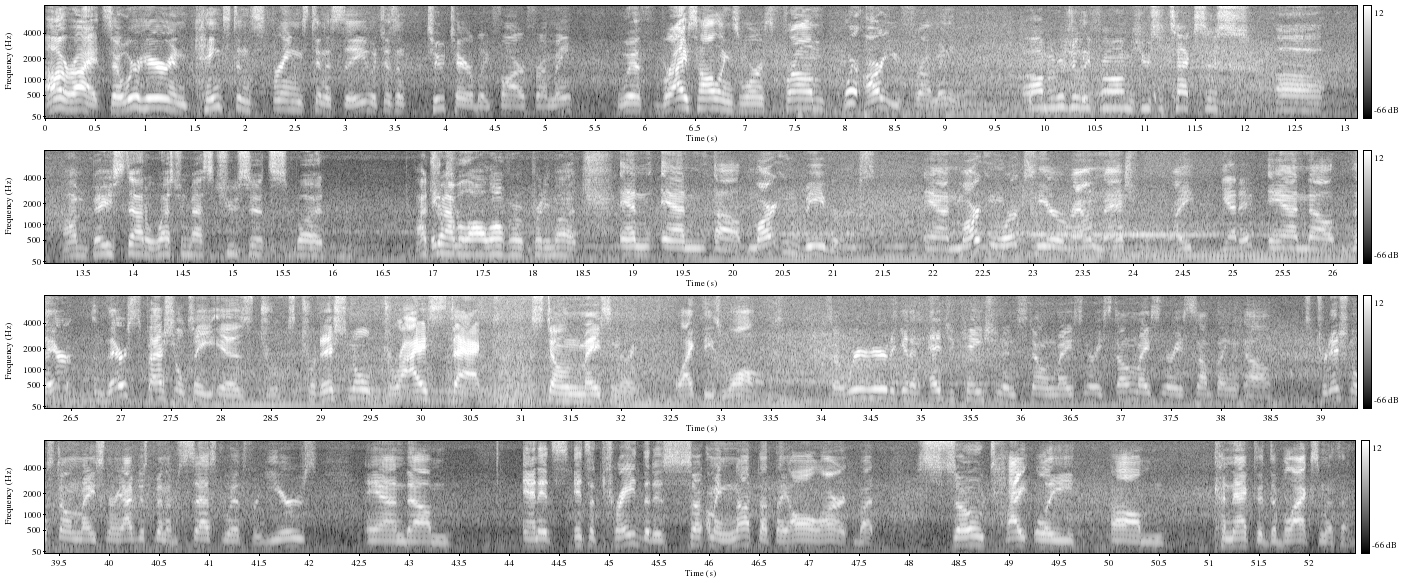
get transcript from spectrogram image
All right, so we're here in Kingston Springs, Tennessee, which isn't too terribly far from me, with Bryce Hollingsworth from. Where are you from, anyway? I'm originally from Houston, Texas. Uh, I'm based out of Western Massachusetts, but I travel all over pretty much. And and uh, Martin Beevers, and Martin works here around Nashville, right? Get it? and uh, their their specialty is dr- traditional dry stacked stone masonry, like these walls. So we're here to get an education in stone masonry. Stone masonry is something uh, traditional stone masonry I've just been obsessed with for years, and um, and it's it's a trade that is so. I mean, not that they all aren't, but so tightly um, connected to blacksmithing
